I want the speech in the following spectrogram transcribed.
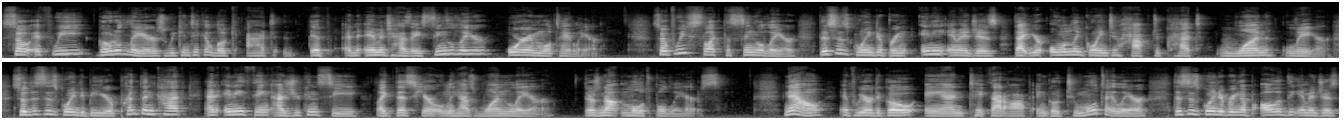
So if we go to layers, we can take a look at if an image has a single layer or a multi-layer. So if we select the single layer, this is going to bring any images that you're only going to have to cut one layer. So this is going to be your print and cut and anything as you can see like this here only has one layer. There's not multiple layers. Now, if we were to go and take that off and go to multi-layer, this is going to bring up all of the images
